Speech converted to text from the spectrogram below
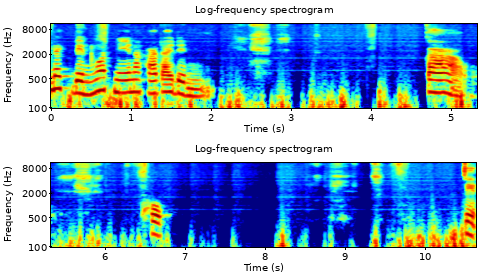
เลขเด่นงวดนี้นะคะ ได้เด่นเก้าหกเจ็ด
